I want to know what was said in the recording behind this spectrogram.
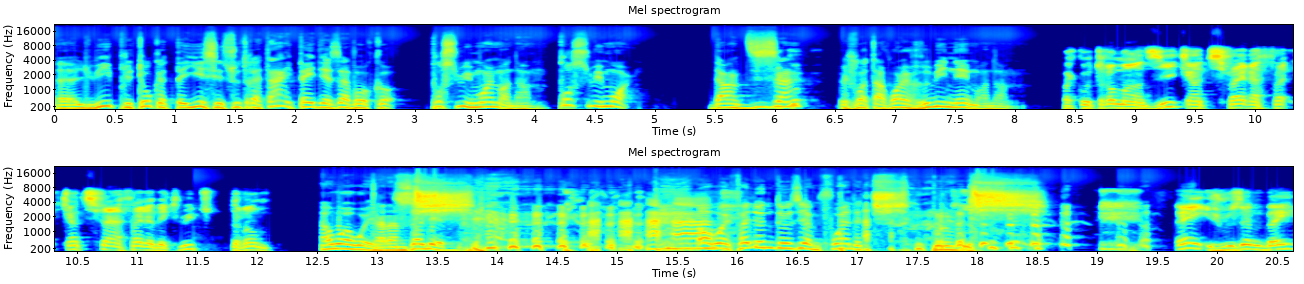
lui, plutôt que de payer ses sous-traitants, il paye des avocats. Poursuis-moi, mon homme. Poursuis-moi. Dans dix ans, je vais t'avoir ruiné, mon homme. Fait qu'autrement dit, quand tu, fais affaire, quand tu fais affaire avec lui, tu te trompes. Ah ouais, ouais, Tadam. solide. ah ouais, fallait une deuxième fois. Là. Hey, je vous aime bien,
